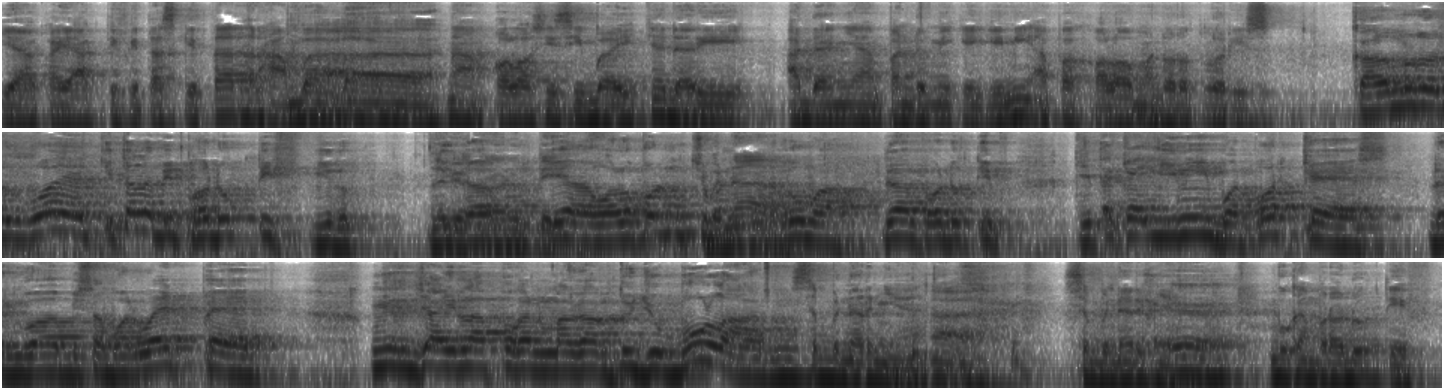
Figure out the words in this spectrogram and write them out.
ya kayak aktivitas kita terhambat. Nah, kalau sisi baiknya dari adanya pandemi kayak gini, apa kalau menurut lu Riz? Kalau menurut gua ya kita lebih produktif gitu. Lebih Kita- produktif. Iya, walaupun cuma di rumah dan produktif. Kita kayak gini buat podcast dan gua bisa buat wetpad. Ngerjain laporan magang 7 bulan. Sebenarnya, sebenarnya Iya. bukan produktif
